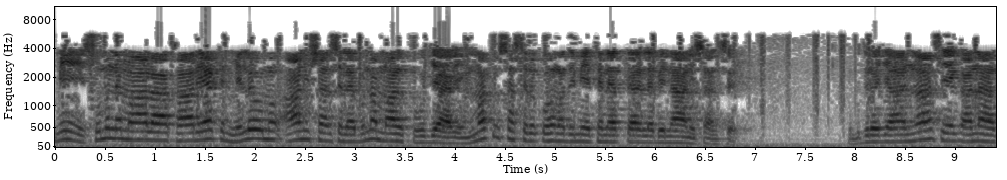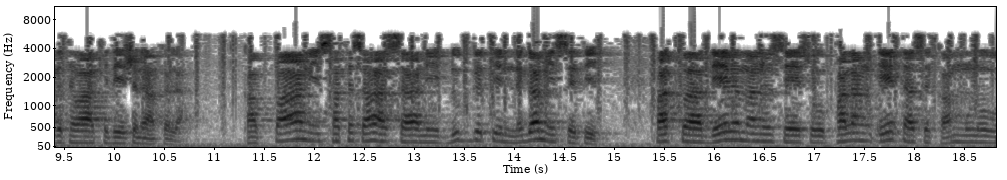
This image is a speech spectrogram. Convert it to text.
මේ සුමන මාලාකාරයට මෙලොවම ආනිශංස ලැබුණ මල් පූජාවෙන්. මතු සසර කොහොමද මේ තැනැත්ත ලැබෙන ආනිශංස? බුදුරජාණන් වහන්සේ අනාගත වාක්‍ය දේශනා කළා. කප්පානි සතසහස්සානි දුග්ගති නගමිස්සති. පත්වා දේව මනුස්සේසු පලං ඒතස කම්මුනෝ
